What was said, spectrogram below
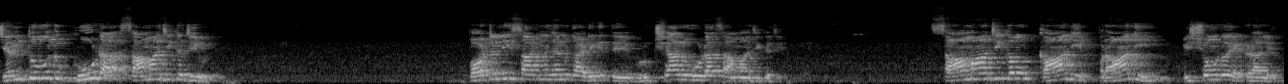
జంతువులు కూడా సామాజిక జీవులు. బాటనీ సార్ని కనుక అడిగితే వృక్షాలు కూడా సామాజిక జీవులు. సామాజికం కాని ప్రాణి విశ్వంలో ఎక్కడా లేదు.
